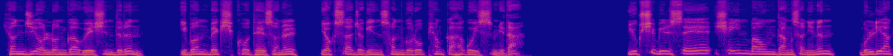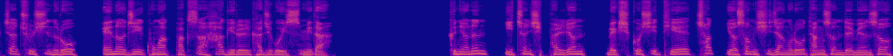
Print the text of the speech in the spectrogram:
현지 언론과 외신들은 이번 멕시코 대선을 역사적인 선거로 평가하고 있습니다. 61세의 셰인바움 당선인은 물리학자 출신으로 에너지 공학 박사 학위를 가지고 있습니다. 그녀는 2018년 멕시코 시티의 첫 여성 시장으로 당선되면서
